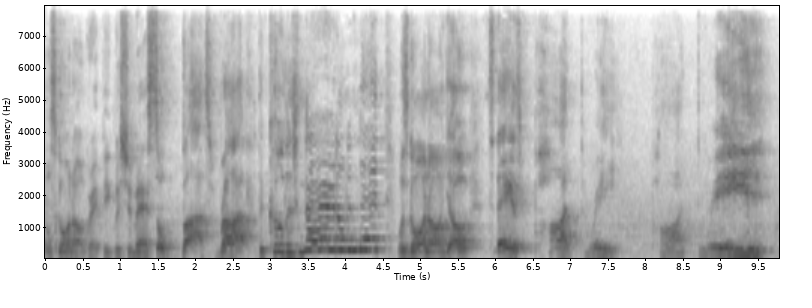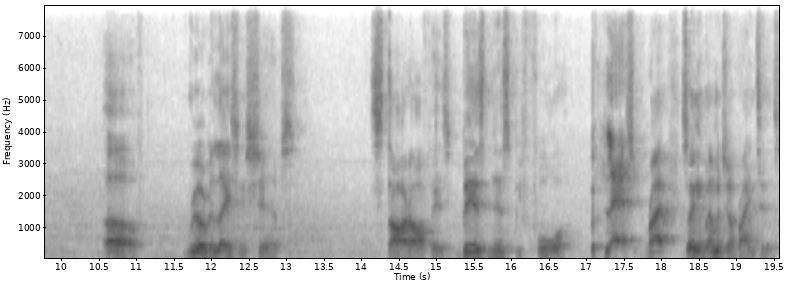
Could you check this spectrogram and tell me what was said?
what's going on, great people? It's your man, Soapbox Rhaq, the coolest nerd on the net. What's going on? Yo, today is part three, part three of real relationships. Start off as business before pleasure, right? So anyway, I'm gonna jump right into this.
